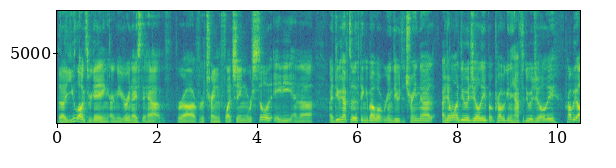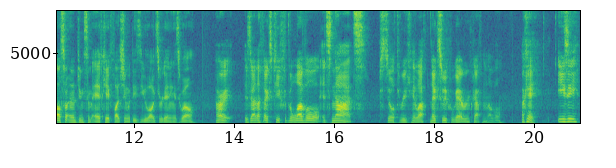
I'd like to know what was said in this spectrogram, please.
The Yew Logs we're getting are going to be very nice to have for uh, for training fletching. We're still at 80, and uh, I do have to think about what we're going to do to train that. I don't want to do agility, but probably going to have to do agility. Probably also end up doing some AFK fletching with these Yew Logs we're getting as well. Alright, is that enough XP for the level? It's not. Still 3k left. Next week we'll get a runecrafting level. Okay, easy,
